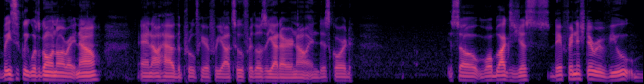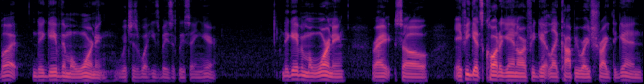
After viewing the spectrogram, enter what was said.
basically what's going on right now, and I'll have the proof here for y'all too, for those of y'all that are now in Discord. So Roblox just, they finished their review, but they gave them a warning, which is what he's basically saying here. They gave him a warning, right? So if he gets caught again or if he get like copyright striked again,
